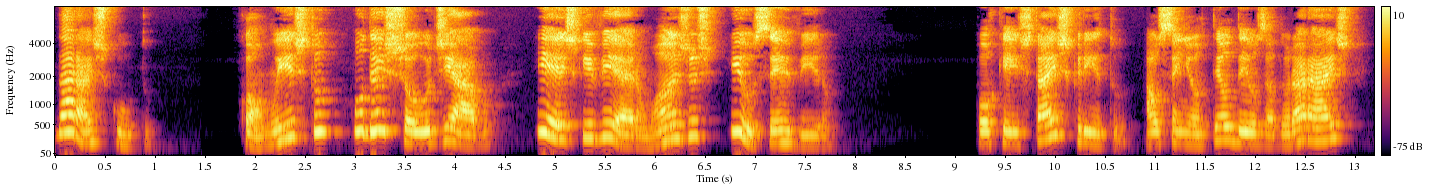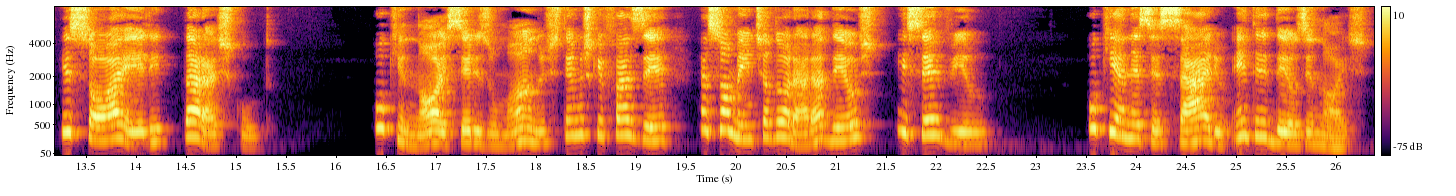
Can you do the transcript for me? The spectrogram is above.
darás culto. Com isto, o deixou o diabo e eis que vieram anjos e o serviram. Porque está escrito: Ao Senhor teu Deus adorarás, e só a ele darás culto. O que nós, seres humanos, temos que fazer é somente adorar a Deus e servi-lo. O que é necessário entre Deus e nós?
